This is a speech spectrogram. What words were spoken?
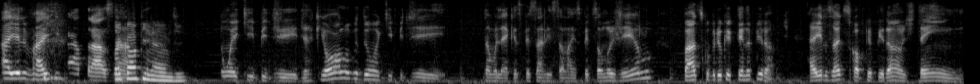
Aí ele vai e vai atrás Só da, que é uma pirâmide. de uma equipe de, de arqueólogo, de uma equipe de da mulher que é especialista lá em expedição no gelo, para descobrir o que, que tem na pirâmide. Aí eles aí descobrem que a pirâmide tem.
